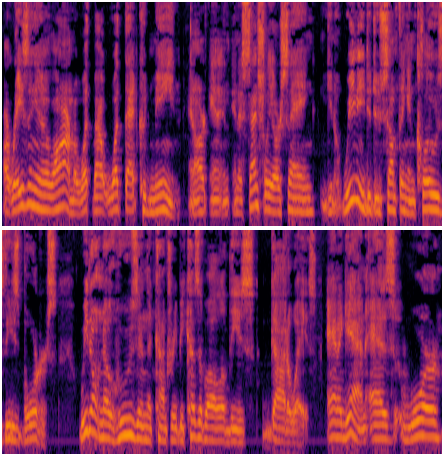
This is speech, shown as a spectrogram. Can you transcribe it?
are raising an alarm about what that could mean, and are and, and essentially are saying, you know, we need to do something and close these borders we don't know who's in the country because of all of these gotaways. And again, as war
